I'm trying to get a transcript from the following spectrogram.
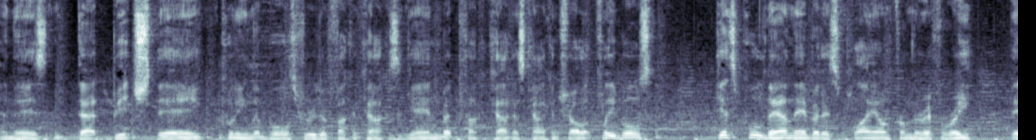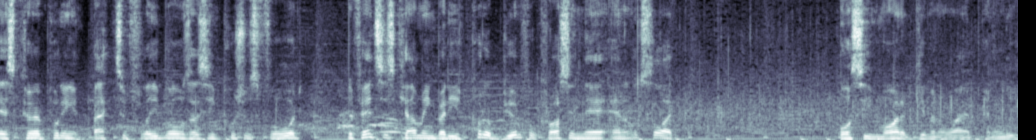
And there's that bitch there putting the ball through to Fakakakis again, but Fakakakis can't control it. Fleeballs gets pulled down there, but it's play on from the referee. There's Kerr putting it back to Fleeballs as he pushes forward. Defence is coming, but he's put a beautiful cross in there, and it looks like Horsey might have given away a penalty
